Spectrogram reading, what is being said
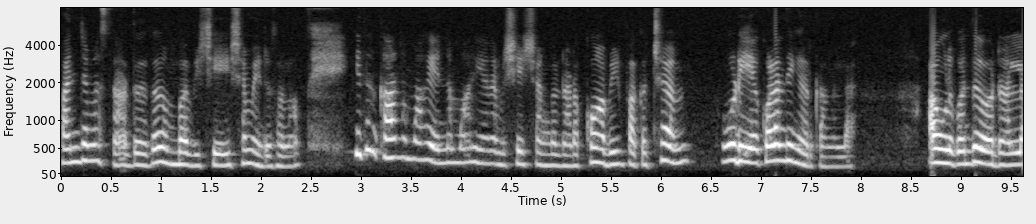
பஞ்சம ஸ்தானத்தில் இருக்க ரொம்ப விசேஷம் என்று சொல்லலாம். இதன் காரணமாக என்ன மாதிரியான விசேஷங்கள் நடக்கும் அப்படின்னு பார்க்கச்ச உங்களுடைய குழந்தைங்க இருக்காங்கல்ல அவங்களுக்கு வந்து ஒரு நல்ல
